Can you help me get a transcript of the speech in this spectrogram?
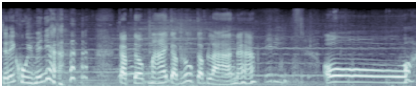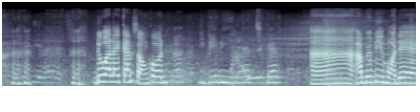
จะได้คุยไหมเนี่ย กับดอกไม้กับลูกกับหลานนะคะ Baby, โอ้ดูอะไรกันสองคน die baby red. Kijk, อ่าเอาเบบีหัวแดง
